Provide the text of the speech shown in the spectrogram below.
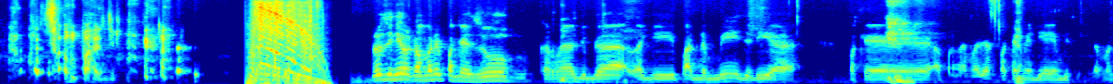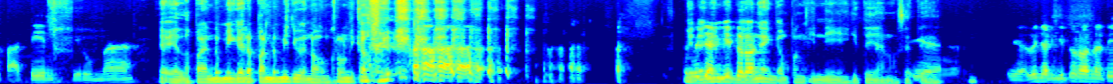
sampah aja. Terus ini rekamannya pakai Zoom karena juga lagi pandemi jadi ya pakai apa namanya? pakai Ya. media yang bisa kita manfaatin di rumah. Ya elah pandemi gak ada pandemi juga nongkrong di kafe. Bedanya jangan gitu, Ron. yang gampang ini gitu ya Iya. maksudnya. Iya, lu jangan gitu Ron nanti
